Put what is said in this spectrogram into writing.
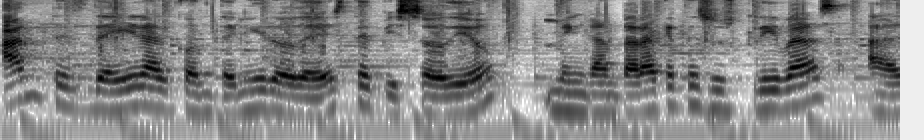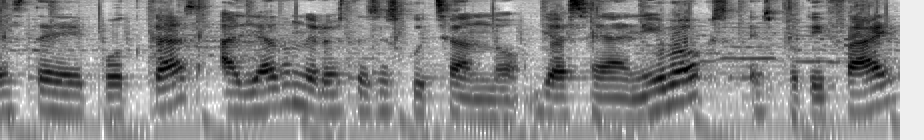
Antes de ir al contenido de este episodio, me encantará que te suscribas a este podcast allá donde lo estés escuchando, ya sea en iVoox, Spotify,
